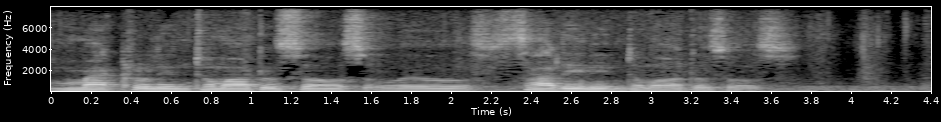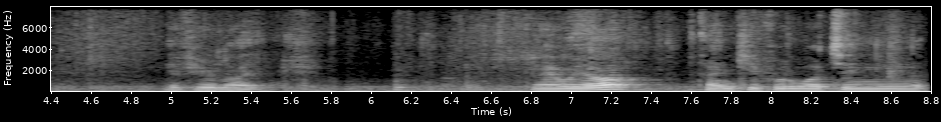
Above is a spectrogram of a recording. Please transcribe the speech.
mackerel in tomato sauce or sardine in tomato sauce if you like. There we are. Thank you for watching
